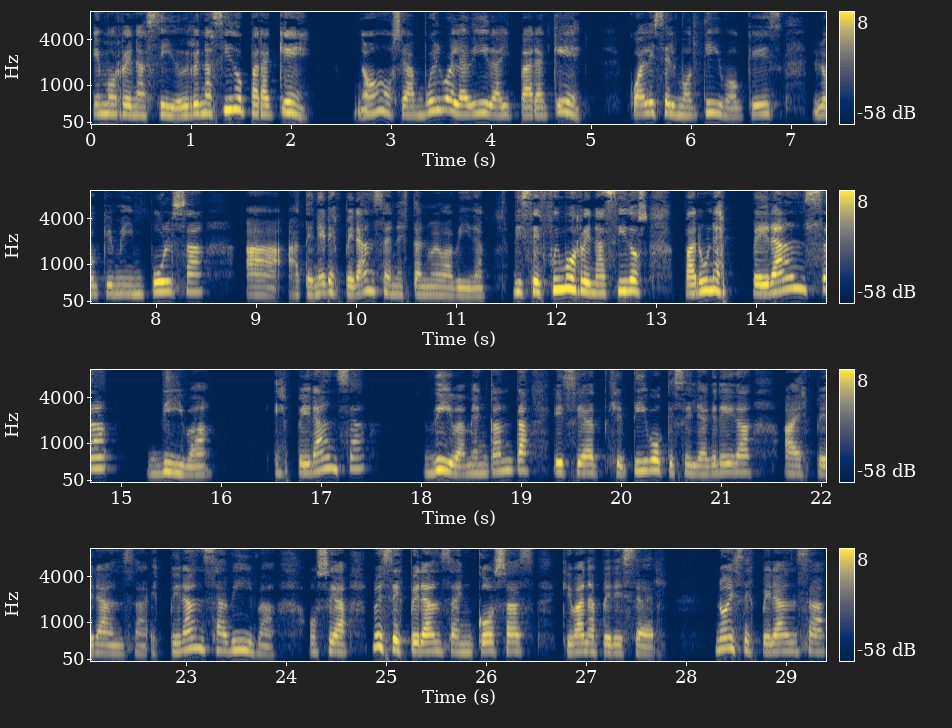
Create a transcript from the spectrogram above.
hemos renacido. ¿Y renacido para qué? ¿No? O sea, vuelvo a la vida y ¿para qué? ¿Cuál es el motivo? ¿Qué es lo que me impulsa a, a tener esperanza en esta nueva vida? Dice, fuimos renacidos para una esperanza viva. Esperanza viva. Me encanta ese adjetivo que se le agrega a esperanza. Esperanza viva. O sea, no es esperanza en cosas que van a perecer. No es esperanza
